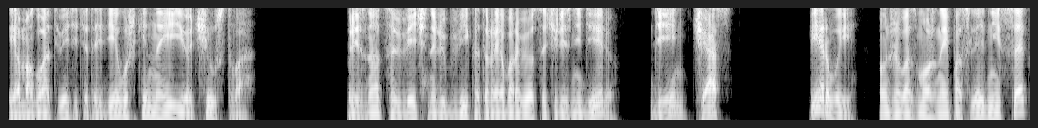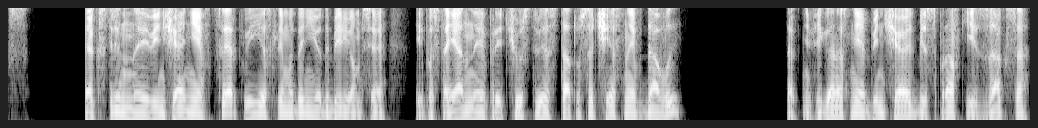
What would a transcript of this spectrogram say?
я могу ответить этой девушке на ее чувства? Признаться в вечной любви, которая оборвется через неделю, день, час? Первый он же, возможно, и последний секс, экстренное венчание в церкви, если мы до нее доберемся, и постоянное предчувствие статуса честной вдовы? Так нифига нас не обвенчают без справки из ЗАГСа,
